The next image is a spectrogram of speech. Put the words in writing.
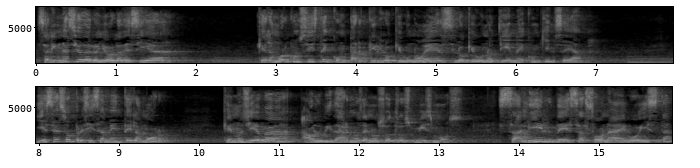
San Ignacio de Loyola decía que el amor consiste en compartir lo que uno es, lo que uno tiene con quien se ama. Y es eso precisamente el amor, que nos lleva a olvidarnos de nosotros mismos, salir de esa zona egoísta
